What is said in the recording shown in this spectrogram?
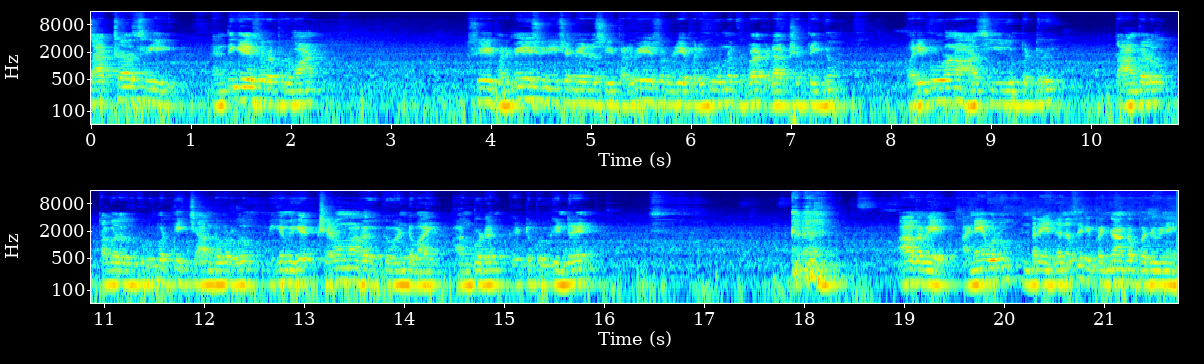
சாட்சாத் ஸ்ரீ நந்திகேஸ்வர பெருமான் ஸ்ரீ பரமேஸ்வரி சமேத ஸ்ரீ பரமேஸ்வருடைய பரிபூர்ண கிருபா கடாட்சத்தையும் பரிபூர்ண ஆசியையும் பெற்று தாங்களும் தங்களது குடும்பத்தைச் சார்ந்தவர்களும் மிக மிக க்ஷேமமாக இருக்க வேண்டுமாய் அன்புடன் கேட்டுக்கொள்கின்றேன். ஆகவே அனைவரும் இன்றைய தினசரி பஞ்சாங்க பதிவினை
